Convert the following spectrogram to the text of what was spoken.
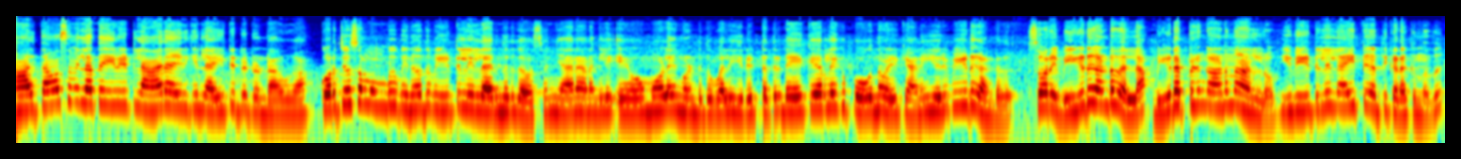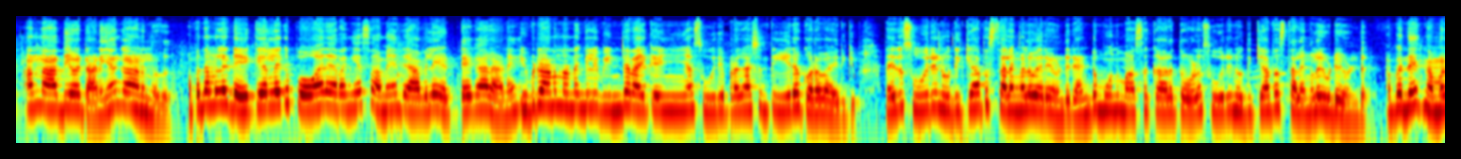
ആൾതാമസമില്ലാത്ത ഈ വീട്ടിൽ ആരായിരിക്കും ലൈറ്റ് ഇട്ടിട്ടുണ്ടാവുക? കുറച്ച് ദിവസം മുമ്പ് വിനോദ് വീട്ടിലില്ലായിരുന്നൊരു ദിവസം ഞാനാണെങ്കിൽ ഏവമോളെയും കൊണ്ട് ഇതുപോലെ ഇരുട്ടത്ത് ഡേ കെയറിലേക്ക് പോകുന്ന വഴിക്കാണ് ഈ ഒരു വീട് കണ്ടത്. സോറി വീട് കണ്ടതല്ല വീട് എപ്പോഴും കാണുന്നതാണല്ലോ. ഈ വീട്ടിൽ ലൈറ്റ് കത്തി കിടക്കുന്നത് അന്ന് ആദ്യമായിട്ടാണ് ഞാൻ കാണുന്നത്. അപ്പൊ നമ്മൾ ഡേ കെയറിലേക്ക് പോകാൻ ഇറങ്ങിയ സമയം രാവിലെ എട്ടേകാലാണ്. ഇവിടെ ആണെന്നുണ്ടെങ്കിൽ വിന്റർ ആയി കഴിഞ്ഞ് കഴിഞ്ഞാൽ സൂര്യപ്രകാശം തീരെ കുറവായിരിക്കും. അതായത് സൂര്യൻ ഉദിക്കാത്ത സ്ഥലങ്ങൾ വരെ ഉണ്ട് രണ്ട് മൂന്ന് മാസക്കാലത്തോളം സൂര്യൻ ഉദിക്കാത്ത സ്ഥലങ്ങൾ ഇവിടെ ഉണ്ട് അപ്പൊ അതെ നമ്മൾ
